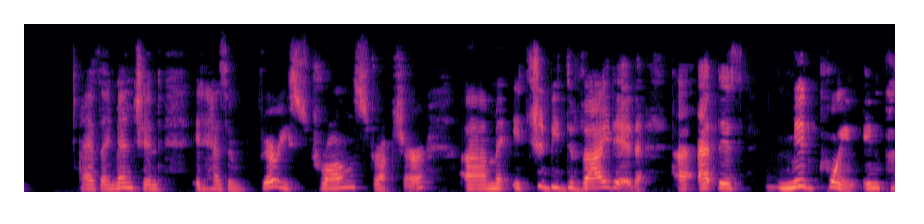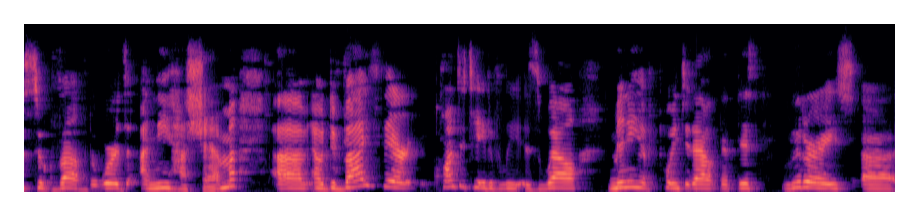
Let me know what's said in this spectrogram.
As I mentioned, it has a very strong structure. Um, it should be divided uh, at this midpoint in Pasuk Vav, the words Ani Hashem. Um, now, divides there quantitatively as well. Many have pointed out that this literary uh,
